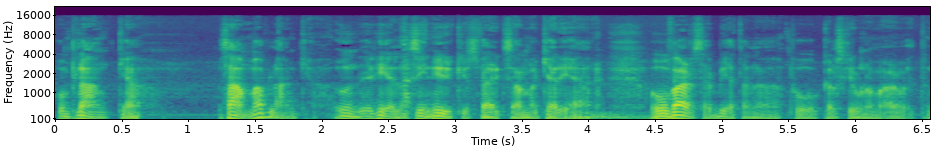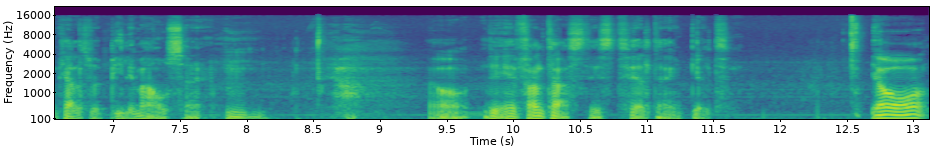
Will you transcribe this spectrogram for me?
på en planka, samma planka, under hela sin yrkesverksamma karriär. Och varvsarbetarna på Karlskronavarvet, de kallas för pillemausare. Mm. Ja, det är fantastiskt helt enkelt. Ja,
